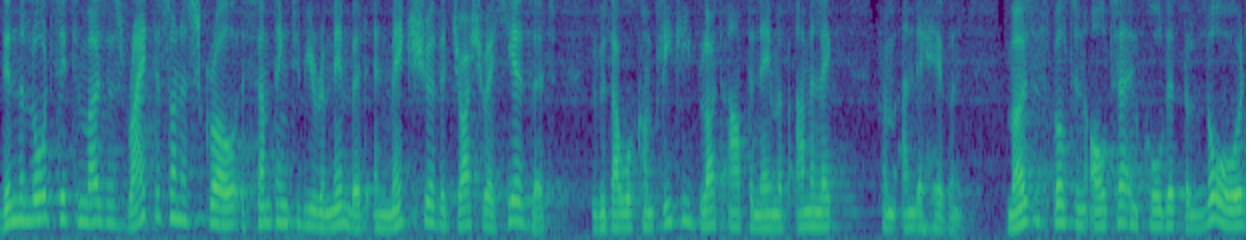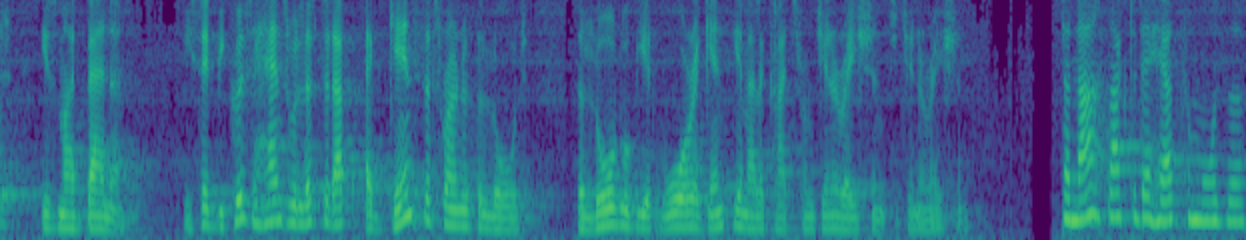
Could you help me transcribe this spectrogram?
Then the Lord said to Moses, Write this on a scroll as something to be remembered, and make sure that Joshua hears it, because I will completely blot out the name of Amalek from under heaven. Moses built an altar and called it, The Lord is my banner. He said, Because hands were lifted up against the throne of the Lord, the Lord will be at war against the Amalekites from generation to generation. Danach sagte der Herr zu Mose,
